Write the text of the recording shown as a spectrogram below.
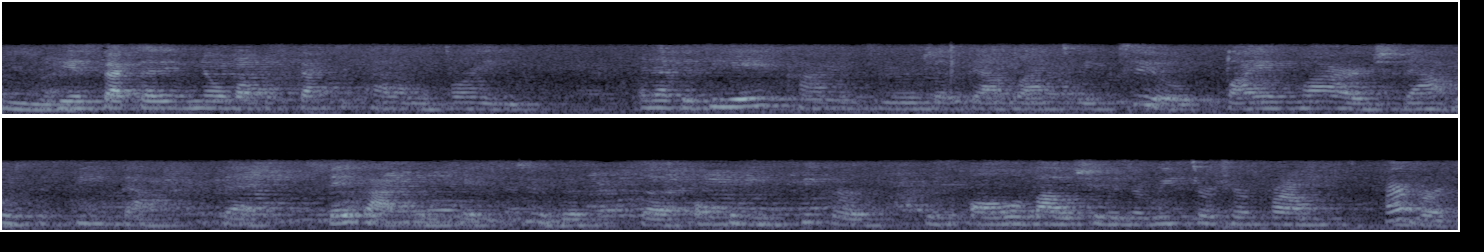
Mm. The effect, I didn't know about the effect it had on the brain. And at the DA's conference we were just at last week too, by and large, that was the feedback that they got from kids too. The, the opening speaker was all about, she was a researcher from Harvard,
